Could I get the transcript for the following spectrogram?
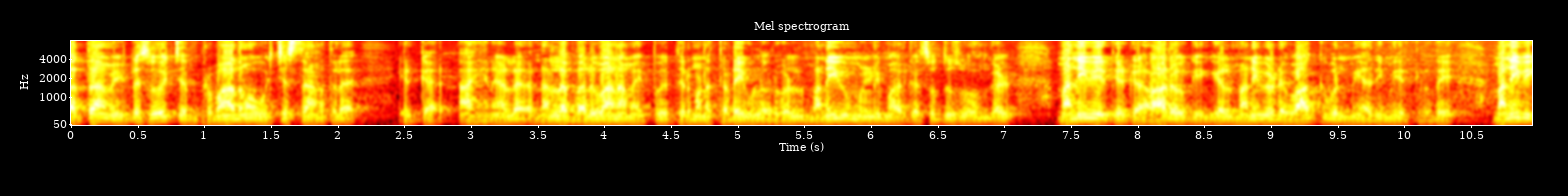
பத்தாம் வீட்டில் சுவிச்ச பிரமாதமாக உச்சஸ்தானத்தில் இருக்கார். ஆகையினால நல்ல வலுவான அமைப்பு திருமண தடை உள்ளவர்கள் மனைவி மூலியமாக இருக்க சொத்து சுகங்கள் மனைவிக்கு இருக்கிற ஆரோக்கியங்கள் மனைவியோட வாக்குவன்மை அதிகமாக இருக்கிறது மனைவி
